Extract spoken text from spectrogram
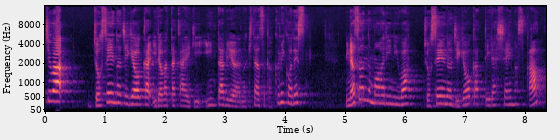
ちは。女性の事業家井戸端会議インタビュアーの北塚久美子です。皆さんの周りには女性の事業家っていらっしゃいますか？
